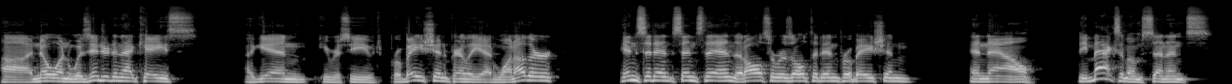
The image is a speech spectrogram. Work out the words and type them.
Uh, no one was injured in that case. Again, he received probation. Apparently, he had one other incident since then that also resulted in probation. And now the maximum sentence,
